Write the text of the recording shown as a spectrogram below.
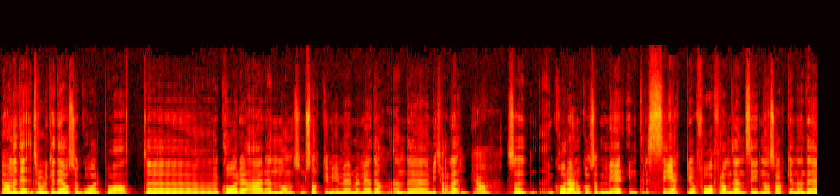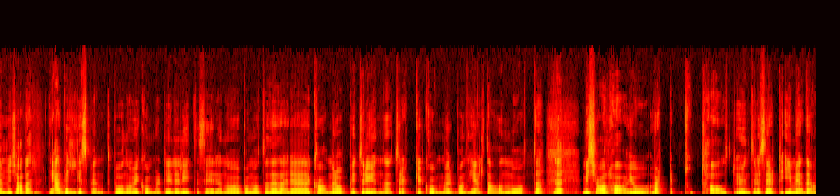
Ja, men det, tror du ikke det også går på at uh, Kåre er en mann som snakker mye mer med media enn det Michael er? Ja. Så Kåre er nok også mer interessert i å få fram den siden av saken enn det Michael er. Det er veldig spent på når vi kommer til Eliteserien og på en måte det der eh, kamera opp i trynet-trøkket kommer på en helt annen måte. Det, Michael har jo vært totalt uinteressert i media.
